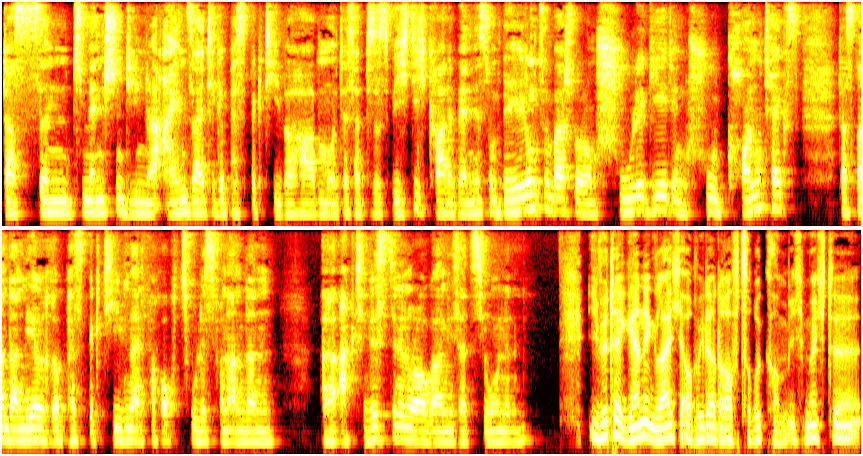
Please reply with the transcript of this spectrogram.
das sind Menschen, die eine einseitige Perspektive haben. Und deshalb ist es wichtig, gerade wenn es um Bildung zum Beispiel oder um Schule geht, im Schulkontext, dass man da mehrere Perspektiven einfach auch zulässt von anderen äh, Aktivistinnen oder Organisationen. Ich würde ja gerne gleich auch wieder darauf zurückkommen. Ich möchte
